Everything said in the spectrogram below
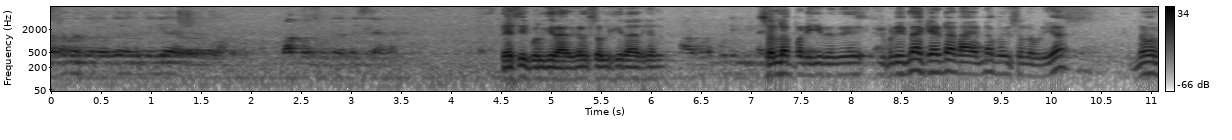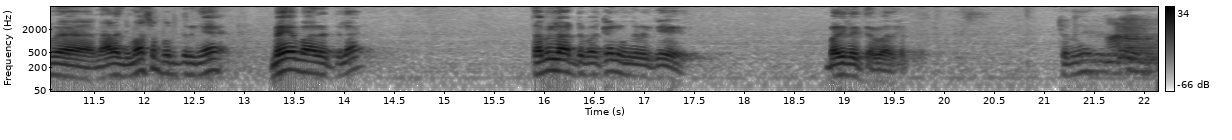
சட்டமன்றத்தில் வந்து பெரிய பேசிக் கொள்கிறார்கள் சொல்கிறார்கள். சொல்லப்படுகிறது. இப்படிலாம் கேட்டால் நான் என்ன பதில் சொல்ல முடியும்? இன்னொரு நாலஞ்சு மாதம் பொறுத்துருங்க. மே மாதத்தில் தமிழ்நாட்டு மக்கள் உங்களுக்கு பதிலை தருவார்கள். ஆமாம்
